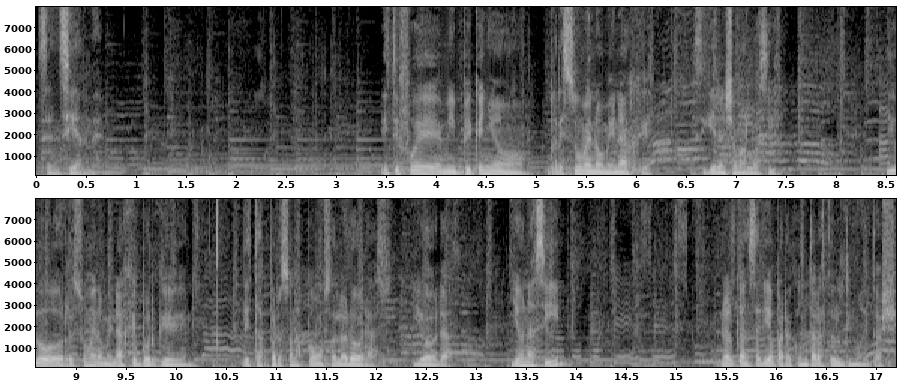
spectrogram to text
se enciende. Este fue mi pequeño resumen homenaje, si quieren llamarlo así. Digo resumen homenaje porque de estas personas podemos hablar horas y horas. Y aún así, no alcanzaría para contar hasta el último detalle.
